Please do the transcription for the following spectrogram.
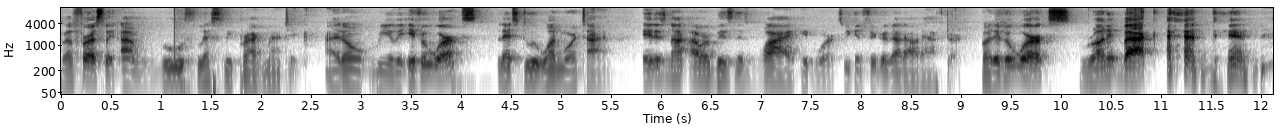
Well, firstly, I'm ruthlessly pragmatic. I don't really. If it works, let's do it one more time. It is not our business why it works. We can figure that out after. But if it works, run it back, and then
